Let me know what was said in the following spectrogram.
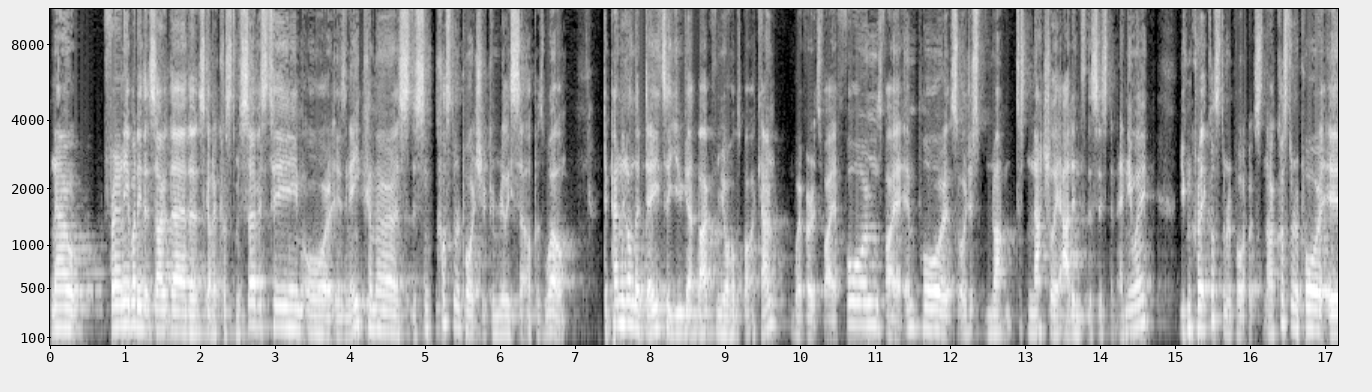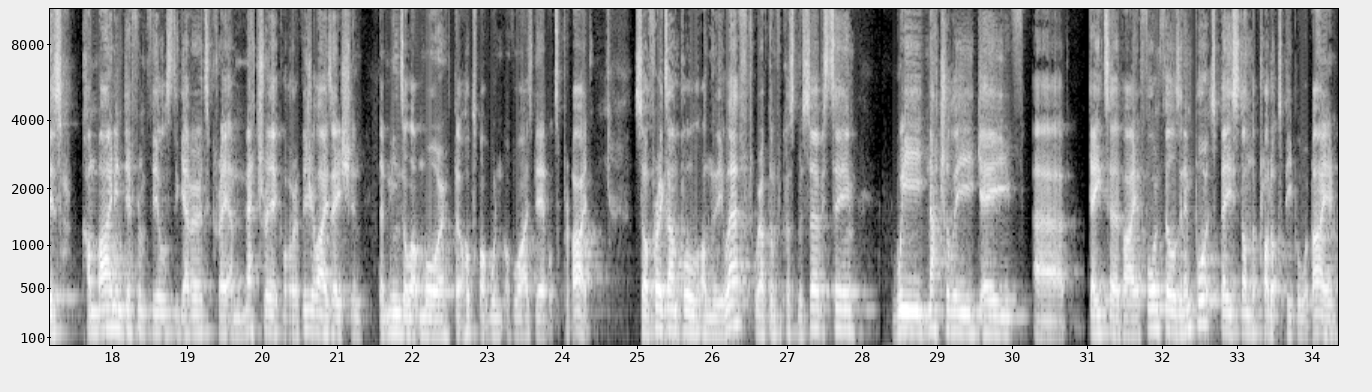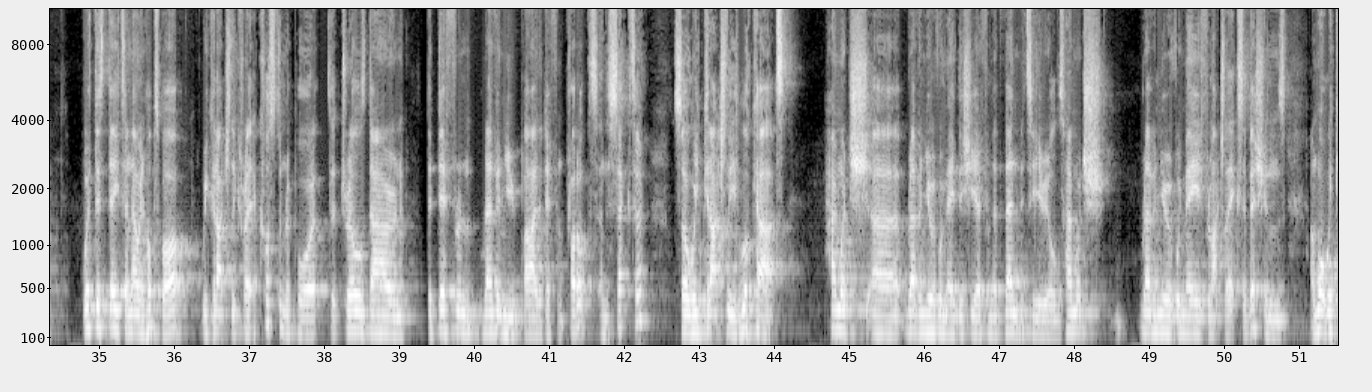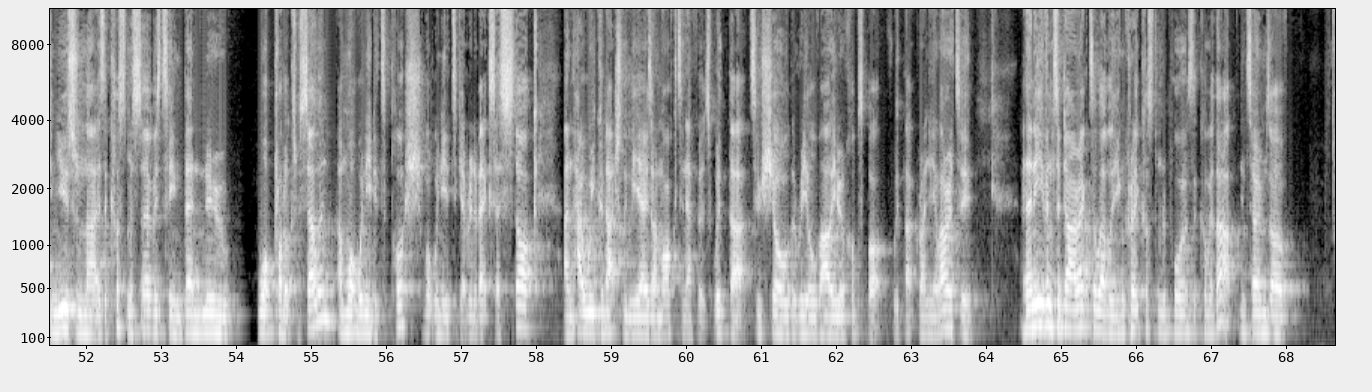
Now, for anybody that's out there that's got a customer service team or is in e-commerce, there's some custom reports you can really set up as well. Depending on the data you get back from your HubSpot account, whether it's via forms, via imports, or just not just naturally add into the system anyway, you can create custom reports. Now, a custom report is combining different fields together to create a metric or a visualization that means a lot more that HubSpot wouldn't otherwise be able to provide. So, for example, on the left, where I've done for customer service team, we naturally gave uh, data via form fills and imports based on the products people were buying. With this data now in HubSpot, we could actually create a custom report that drills down the different revenue by the different products and the sector. So we could actually look at how much uh, revenue have we made this year from event materials, how much revenue have we made from actually exhibitions, and what we can use from that is the customer service team then knew what products we're selling and what we needed to push, what we needed to get rid of excess stock, and how we could actually liaise our marketing efforts with that to show the real value of HubSpot with that granularity. And then even to director level, you can create custom reports that cover that in terms of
